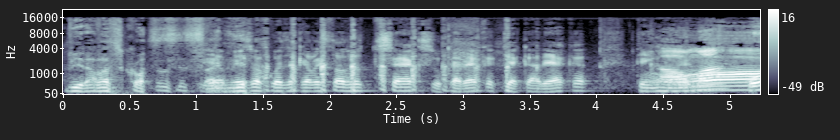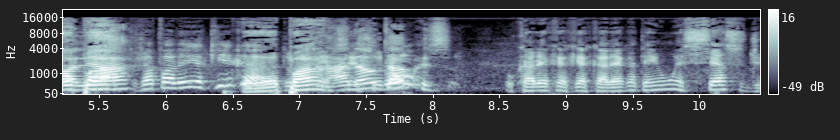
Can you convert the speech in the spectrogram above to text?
Virava as costas e É a mesma coisa aquela história do sexo. O careca que é careca tem um- Calma. Olha. Já falei aqui, cara. Opa. Ah, não, tá, mas... O careca que é careca tem um excesso de,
